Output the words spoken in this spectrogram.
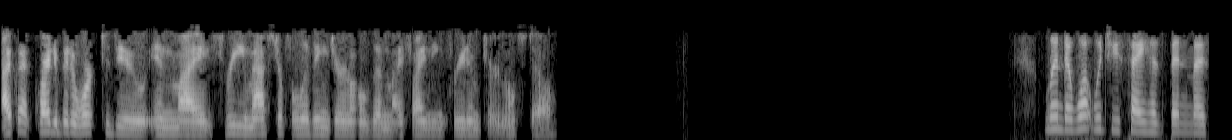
I've got quite a bit of work to do in my three Masterful Living journals and my Finding Freedom journal still. Linda, what would you say has been most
